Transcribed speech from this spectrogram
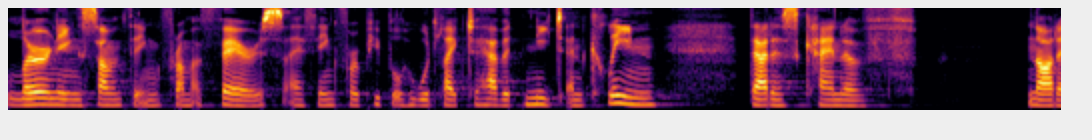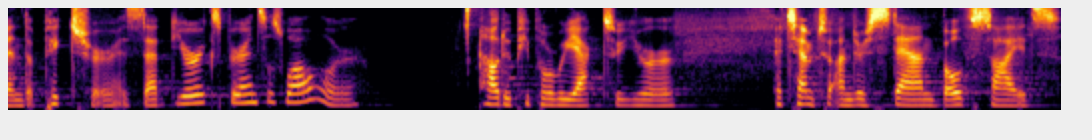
learning something from affairs. I think for people who would like to have it neat and clean, that is kind of not in the picture. Is that your experience as well, or how do people react to your attempt to understand both sides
